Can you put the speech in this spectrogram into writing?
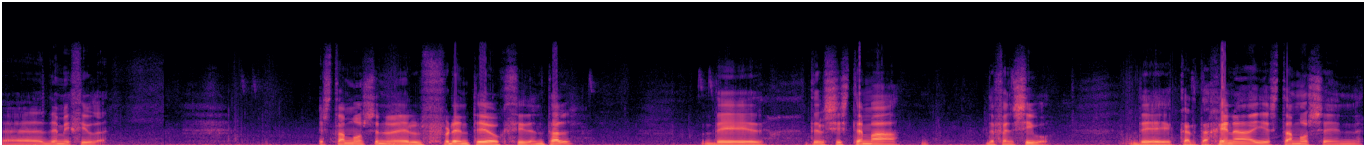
eh, de mi ciudad. Estamos en el frente occidental del sistema defensivo de Cartagena y estamos en,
